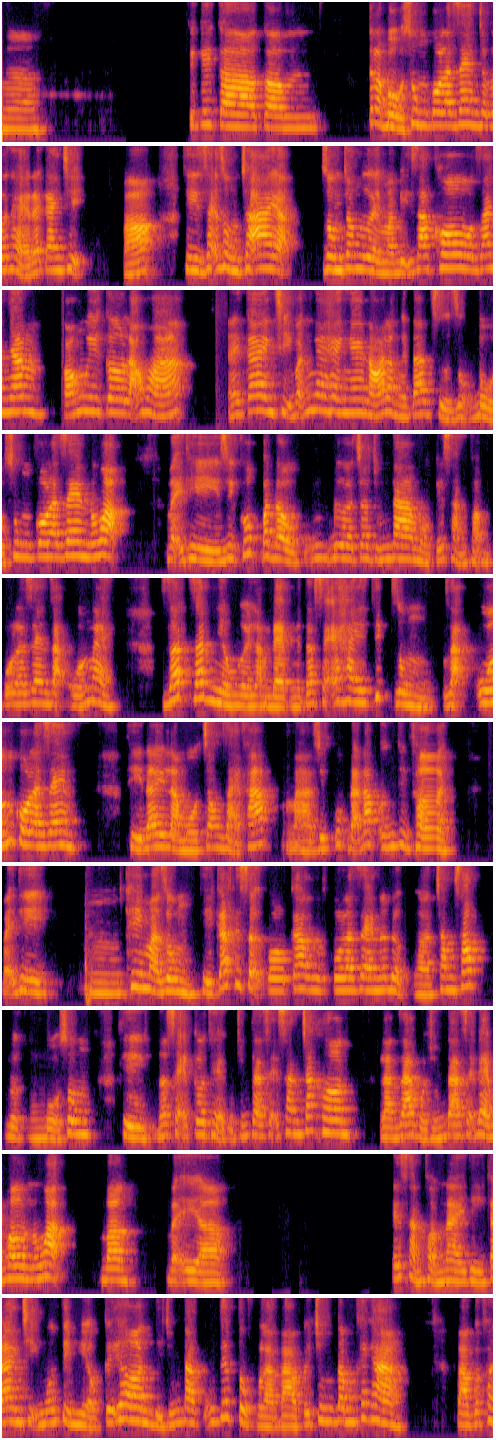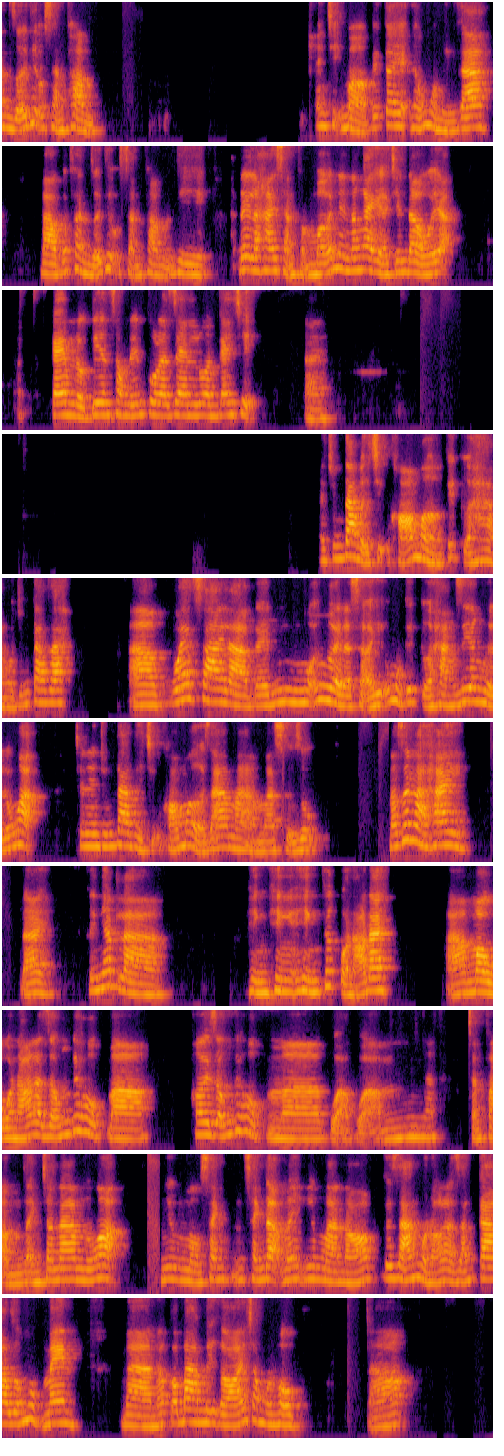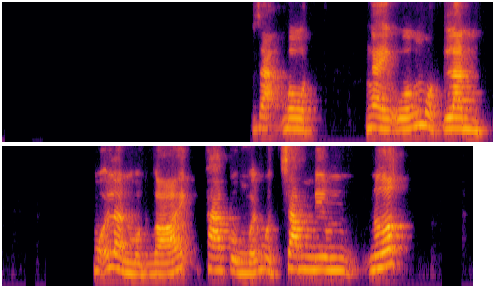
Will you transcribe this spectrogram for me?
cái cái, cái, cái tức là bổ sung collagen cho cơ thể đấy các anh chị đó, thì sẽ dùng cho ai ạ? Dùng cho người mà bị da khô, da nhăn, có nguy cơ lão hóa. Đấy, các anh chị vẫn nghe hay nghe nói là người ta sử dụng bổ sung collagen, đúng không ạ? Vậy thì Zicook bắt đầu cũng đưa cho chúng ta một cái sản phẩm collagen dạng uống này. Rất rất nhiều người làm đẹp, người ta sẽ hay thích dùng dạng uống collagen. Thì đây là một trong giải pháp mà Zicook đã đáp ứng kịp thời. Vậy thì khi mà dùng thì các cái sợi collagen nó được ờ, chăm sóc, được bổ sung thì nó sẽ, cơ thể của chúng ta sẽ săn chắc hơn, làn da của chúng ta sẽ đẹp hơn, đúng không ạ? Vâng vậy ờ, cái sản phẩm này thì các anh chị muốn tìm hiểu kỹ hơn thì chúng ta cũng tiếp tục là vào cái trung tâm khách hàng, vào cái phần giới thiệu sản phẩm. Anh chị mở cái cây hệ thống của mình ra, vào cái phần giới thiệu sản phẩm thì đây là hai sản phẩm mới nên nó ngay ở trên đầu ấy ạ kem đầu tiên xong đến collagen luôn các anh chị. Đấy. chúng ta phải chịu khó mở cái cửa hàng của chúng ta ra. À, website là cái mỗi người là sở hữu một cái cửa hàng riêng rồi đúng không ạ? Cho nên chúng ta phải chịu khó mở ra mà mà sử dụng. Nó rất là hay. Đây thứ nhất là hình hình hình thức của nó đây. À, màu của nó là giống cái hộp mà hơi giống cái hộp mà của của sản phẩm dành cho nam, đúng không ạ? Nhưng màu xanh xanh đậm ấy, nhưng mà nó, cái dáng của nó là dáng cao giống hộp men và nó có 30 gói trong một hộp. Đó. Dạng bột, ngày uống một lần. Mỗi lần một gói, pha cùng với 100 ml nước.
